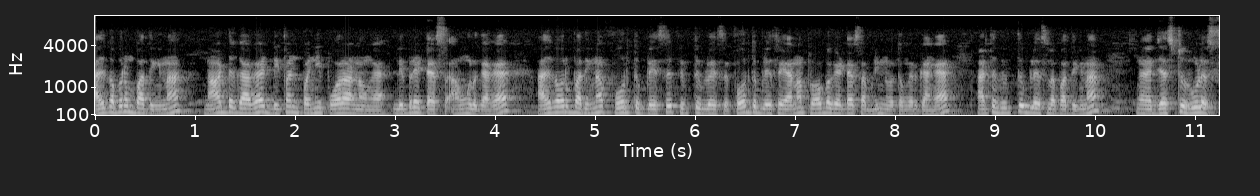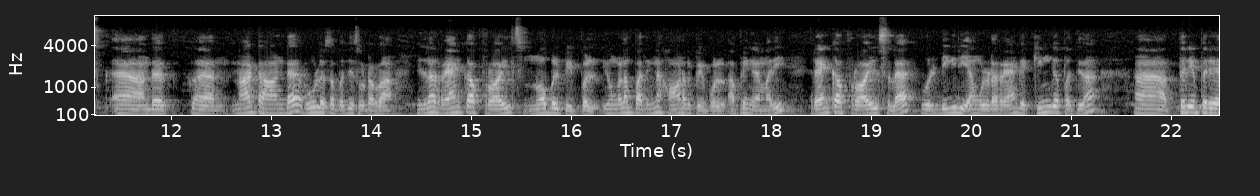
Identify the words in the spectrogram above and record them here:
அதுக்கப்புறம் பார்த்தீங்கன்னா நாட்டுக்காக டிஃபெண்ட் பண்ணி போராடினவங்க லிபரேட்டர்ஸ் அவங்களுக்காக. அதுக்கப்புறம் பார்த்தீங்கன்னா fourth place fifth place fourth பிளேஸில் யாருன்னா ப்ரோபகேட்டர்ஸ் அப்படின்னு ஒருத்தவங்க இருக்காங்க. அடுத்து ஃபிஃப்த்து பிளேஸில் பார்த்தீங்கன்னா ஜஸ்ட் ரூலர்ஸ் அந்த நாட்டை ஆண்ட ரூலர்ஸை பற்றி சொல்கிறான் இதெல்லாம் rank of royals noble people இவங்கெல்லாம் பார்த்தீங்கன்னா ஹானர் பீப்புள் அப்படிங்கிற மாதிரி ரேங்க் ஆஃப் ராயல்ஸில் ஒரு டிகிரி அவங்களோட ரேங்க் கிங்கை பற்றி தான் பெரிய பெரிய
